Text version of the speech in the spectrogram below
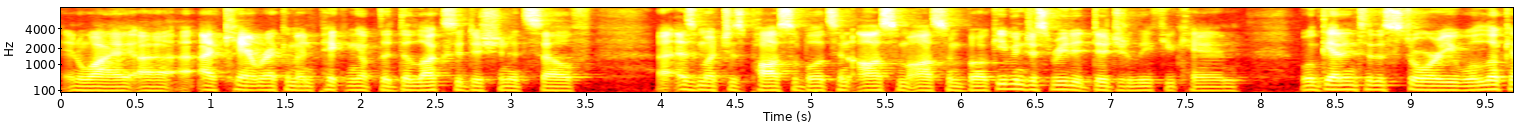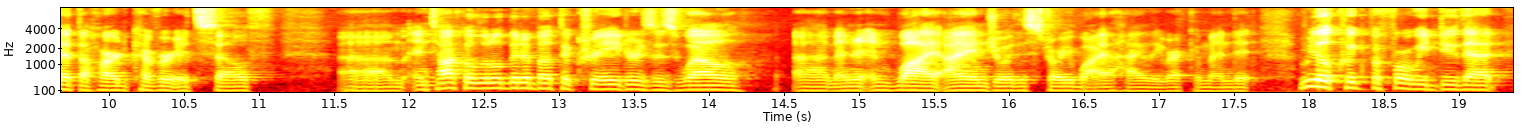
and why uh, I can't recommend picking up the deluxe edition itself uh, as much as possible. It's an awesome, awesome book. Even just read it digitally if you can. We'll get into the story. We'll look at the hardcover itself um, and talk a little bit about the creators as well um, and, and why I enjoy the story, why I highly recommend it. Real quick before we do that,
